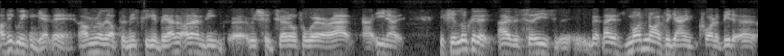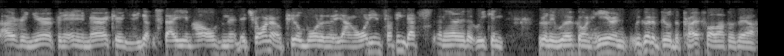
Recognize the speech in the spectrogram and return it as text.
I think we can get there. I'm really optimistic about it. I don't think uh, we should settle for where we're at. Uh, you know, if you look at it overseas, they've modernised the game quite a bit uh, over in Europe and in America. You know, you've got the stadium holes, and they're trying to appeal more to the young audience. I think that's an area that we can really work on here, and we've got to build the profile up of our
